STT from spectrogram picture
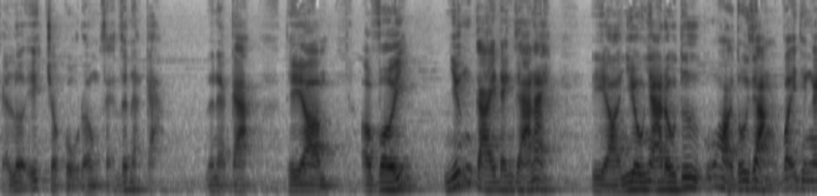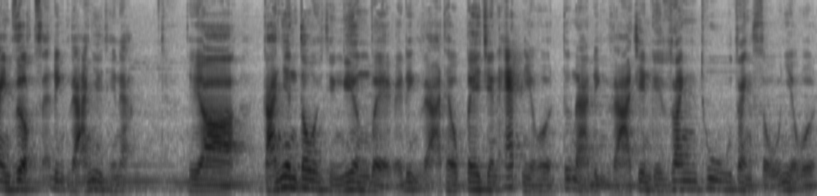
cái lợi ích cho cổ đông sẽ rất là cao rất là cao. Thì uh, với những cái đánh giá này thì uh, nhiều nhà đầu tư cũng hỏi tôi rằng vậy thì ngành dược sẽ định giá như thế nào? Thì uh, cá nhân tôi thì nghiêng về cái định giá theo P trên S nhiều hơn tức là định giá trên cái doanh thu doanh số nhiều hơn.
